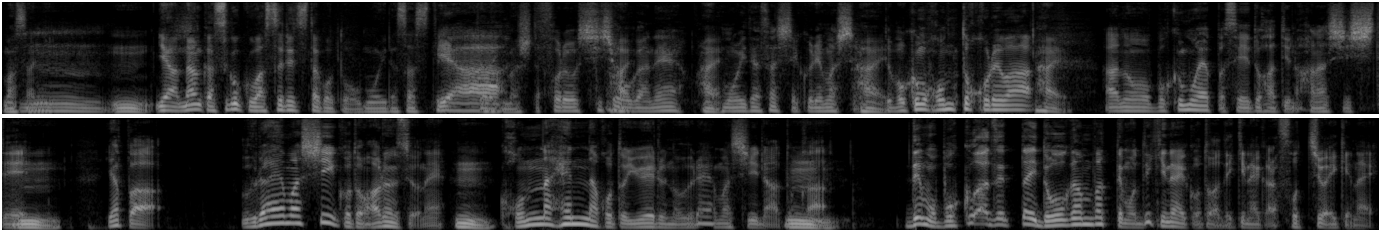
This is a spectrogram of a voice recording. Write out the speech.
まさに、ううんん、いや、なんかすごく忘れてたことを思い出させていいただきました。それを師匠がね、はいはい思い出させてくれましたよ、はいで僕も本当これは、はい。あの、僕もやっぱ生徒派っていうのを話して、うん。やっぱ、羨ましいこともあるんですよね。うん。こんな変なこと言えるの羨ましいなとか、うんでも僕は絶対どう頑張ってもできないことはできないからそっちはいけない。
